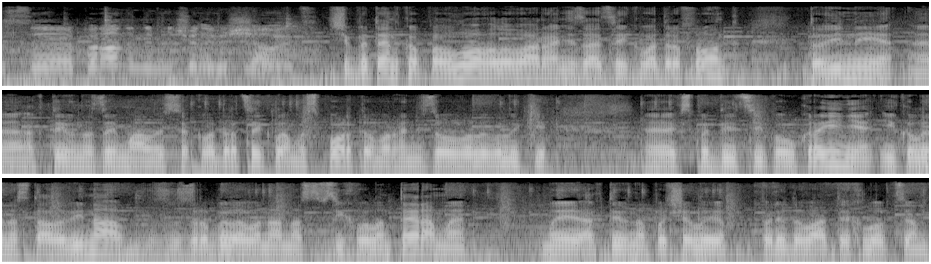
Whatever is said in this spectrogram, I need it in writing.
з пораненим нічого не відбувається. Щебетенко Павло, голова організації Квадрофронт. До війни е, активно займалися квадроциклами, спортом, організовували великі е, експедиції по Україні. І коли настала війна, зробила вона нас всіх волонтерами. Ми активно почали передавати хлопцям е,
